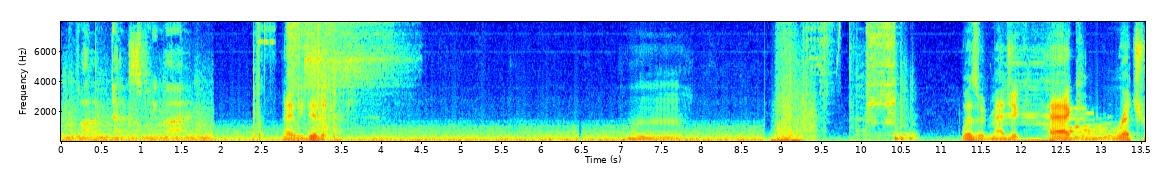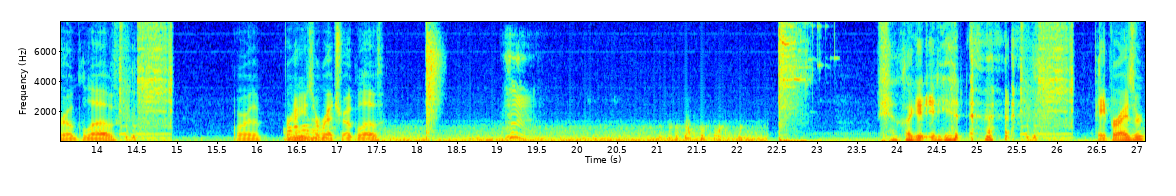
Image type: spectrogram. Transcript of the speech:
A flock of ducks flew by. Hey, we did it. Wizard magic, hack, retro glove, or the, we're gonna use a retro glove. You look like an idiot. Paperizer.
